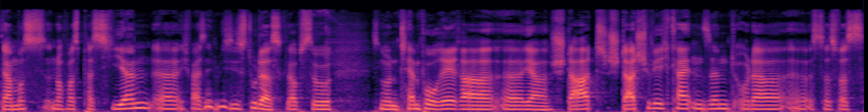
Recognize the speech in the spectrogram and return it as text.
da muss noch was passieren. Äh, ich weiß nicht, wie siehst du das? Glaubst du, es nur ein temporärer äh, ja, Start, Startschwierigkeiten sind oder äh, ist das was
